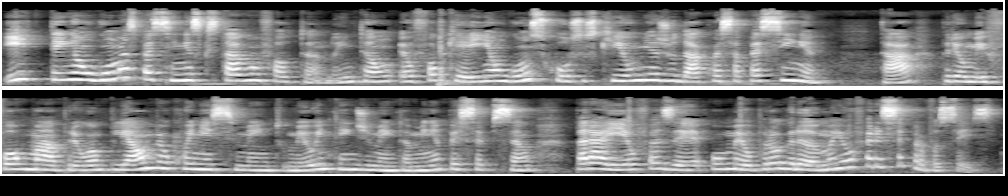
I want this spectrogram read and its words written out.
e tem algumas pecinhas que estavam faltando. Então eu foquei em alguns cursos que iam me ajudar com essa pecinha tá? Para eu me formar, para eu ampliar o meu conhecimento, o meu entendimento, a minha percepção, para aí eu fazer o meu programa e oferecer para vocês.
